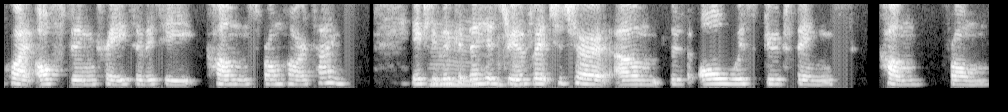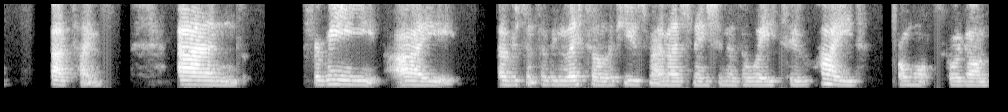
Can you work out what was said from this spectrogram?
quite often creativity comes from hard times. If you mm. look at the history mm-hmm. of literature, um, there's always good things come from bad times. And for me, I, ever since I've been little, I've used my imagination as a way to hide from what's going on.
